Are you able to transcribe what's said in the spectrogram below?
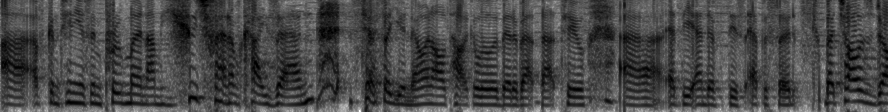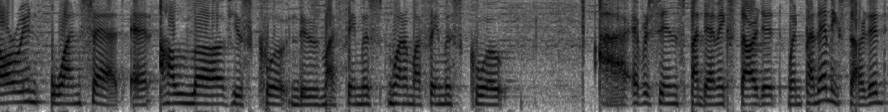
uh, of continuous improvement. I'm a huge fan of Kaizen, just so you know, and I'll talk a little bit about that too uh, at the end of this episode. But Charles Darwin once said, and I love his quote, and this is my famous, one of my famous quote uh, ever since pandemic started when pandemic started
